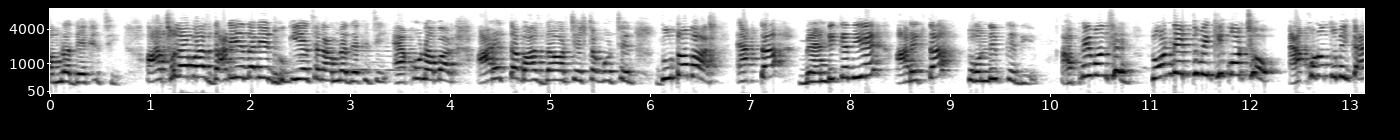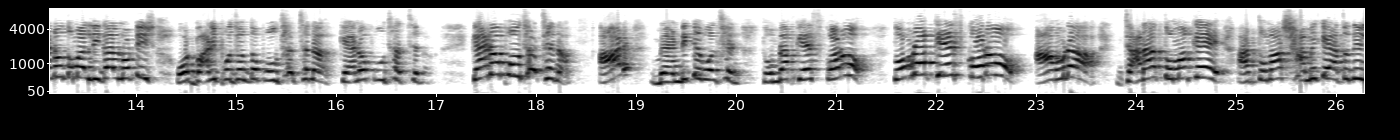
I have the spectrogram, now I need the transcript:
আমরা দেখেছি। আছলা বাস দাঁড়িয়ে দাঁড়িয়ে ঢুকিয়েছেন, আমরা দেখেছি। এখন আবার আরেকটা বাস দেওয়ার চেষ্টা করছেন। দুটো বাস একটা ম্যান্ডিকে দিয়ে, আরেকটা তন্দীপকে দিয়ে। আপনি বলছেন টন্ডিপ তুমি কি করছ? এখনও তুমি কেন তোমার লিগাল নোটিশ ওর বাড়ি পর্যন্ত পৌঁছাচ্ছে না? কেন পৌঁছাচ্ছে না? কেন পৌঁছাচ্ছে না? আর ম্যান্ডিকে বলছেন, তোমরা কেস করো, তোমরা কেস করো। আমরা, যারা তোমাকে আর তোমার স্বামীকে এতদিন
